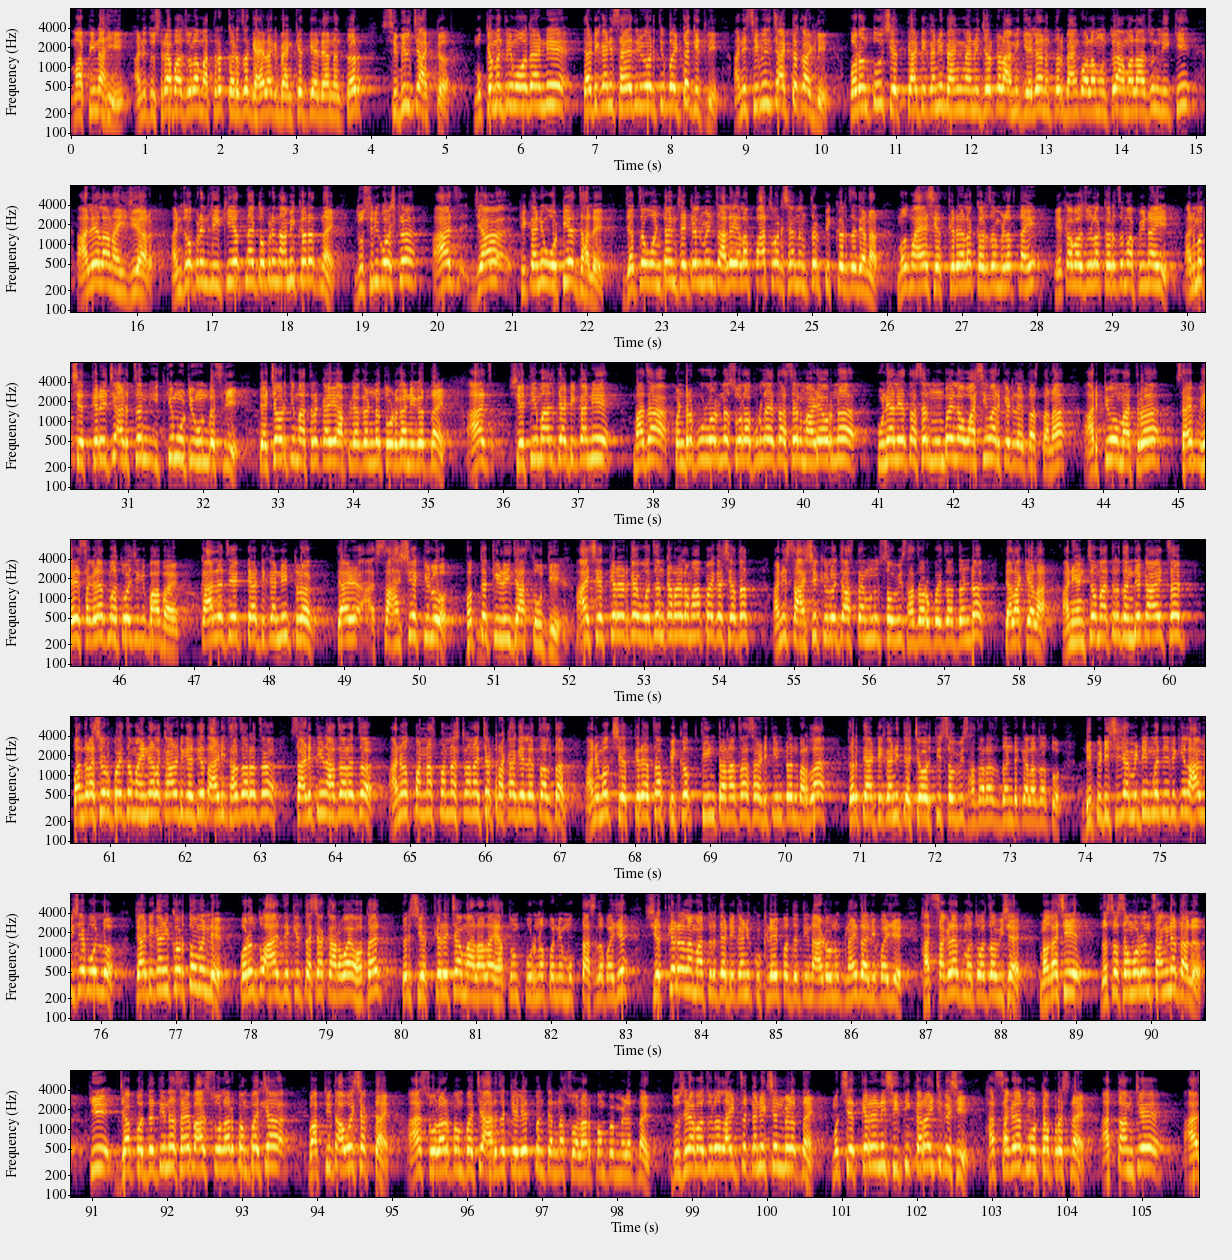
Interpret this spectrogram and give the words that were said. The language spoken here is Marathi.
माफी नाही आणि दुसऱ्या बाजूला मात्र कर्ज घ्यायला बँकेत गेल्यानंतर सिबिलची अट्ट. मुख्यमंत्री महोदयांनी त्या ठिकाणी सह्याद्रीवरती बैठक घेतली आणि सिबिलची अट्ट काढली. परंतु शेत त्या ठिकाणी बँक मॅनेजरकडे आम्ही गेल्यानंतर बँकवाला म्हणतोय आम्हाला अजून लिखी आलेला नाही जी आर आणि जोपर्यंत लिखी येत नाही तोपर्यंत आम्ही करत नाही. दुसरी गोष्ट आज ज्या ठिकाणी ओ टी एस झालंय ज्याचं वन टाइम सेटलमेंट झालं याला पाच वर्षानंतर पीक कर्ज देणार. मग माझ्या शेतकऱ्याला कर्ज मिळत नाही एका बाजूला कर्जमाफी नाही आणि मग शेतकऱ्याची अडचण इतकी मोठी होऊन बसली त्याच्यावरती मात्र काही आपल्याकडनं तोडगा निघत नाही. आज शेतीमाल त्या ठिकाणी माझा पंढरपूरवरनं सोलापूरला येत असेल माड्यावरनं पुण्याला येत असेल मुंबईला वाशी मार्केटला येत असताना आर टी ओ मात्र साहेब हे सगळ्यात महत्वाची की बाब आहे कालच एक त्या ठिकाणी ट्रक त्या सहाशे किलो फक्त किळी जास्त होती. आज शेतकऱ्याकडे काही वजन करायला माप आहे का शेतात? आणि सहाशे किलो जास्त आहे म्हणून सव्वीस हजार रुपयाचा दंड त्याला केला. आणि ह्यांचं मात्र धंदे काय आहेत साहेब? पंधराशे रुपयाचं महिन्याला कार्ड घेतात अडीच हजाराचं साडेतीन हजाराचं आणि मग पन्नास पन्नास टनाच्या ट्रका गेल्या चालतात. आणि मग शेतकऱ्याचा पिकअप तीन टनाचा साडेतीन टन भरला तर त्या ठिकाणी त्याच्यावरती सव्वीस हजाराचा दंड केला जातो. डीपीडीसीच्या मिटिंगमध्ये देखील हा विषय बोललो. त्या ठिकाणी करतो म्हणले. परंतु आज देखील तशा कारवाया होत आहेत. तर शेतकऱ्याच्या मालाला ह्यातून पूर्णपणे मुक्त असलं पाहिजे. शेतकऱ्याला मात्र त्या ठिकाणी कुठल्याही पद्धतीने अडवणूक नाही झाली पाहिजे. हा सगळ्यात महत्त्वाचा विषय मगाशी जसं समोरून सांगण्यात आलं की ज्या पद्धतीनं साहेब आज सोलार पंपाच्या बाबतीत आवश्यकता आहे. आज सोलार पंपाचे अर्ज केलेत पण त्यांना सोलार पंप मिळत नाहीत. दुसऱ्या बाजूला लाईटचं कनेक्शन मिळत नाही. मग शेतकऱ्यांनी शेती करायची कशी? हा सगळ्यात मोठा प्रश्न आहे. आता आमचे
